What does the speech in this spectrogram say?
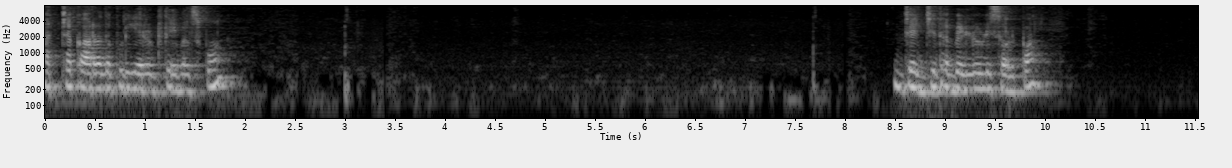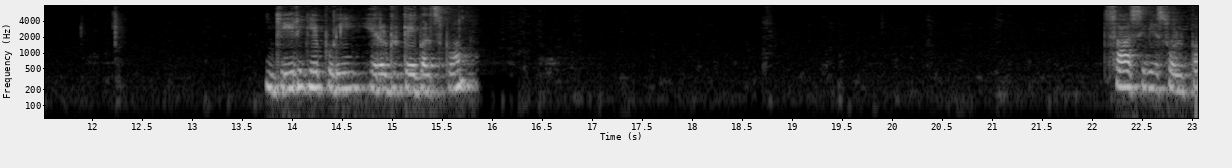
ಅಚ್ಚ ಖಾರದ ಪುಡಿ ಎರಡು ಟೇಬಲ್ ಸ್ಪೂನ್. ಜಜ್ಜಿದ ಬೆಳ್ಳುಳ್ಳಿ ಸ್ವಲ್ಪ. ಜೀರಿಗೆ ಪುಡಿ ಎರಡು ಟೇಬಲ್ ಸ್ಪೂನ್. ಸಾಸಿವೆ ಸ್ವಲ್ಪ.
